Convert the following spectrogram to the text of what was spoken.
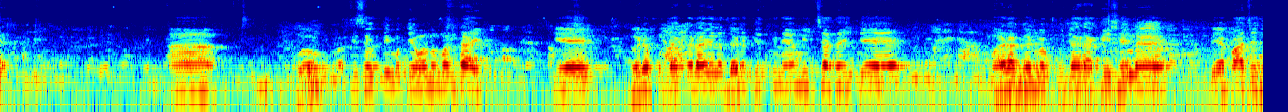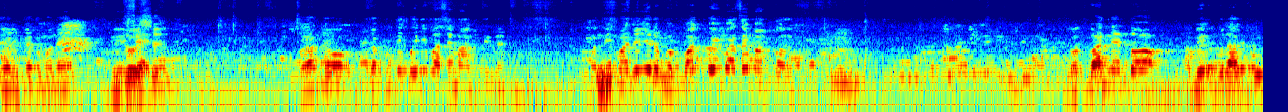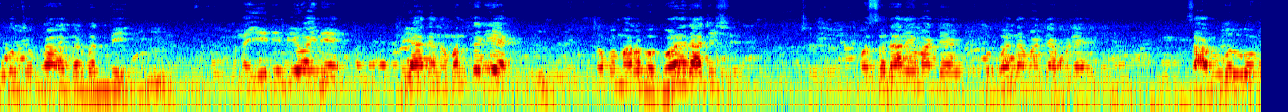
અતિશક્તિમાં કહેવાનું મન થાય કે ઘરે પૂજા કરાવી એટલે દરેક વ્યક્તિને એમ ઈચ્છા થાય કે મારા ઘરમાં પૂજા રાખી છે એટલે બે પાંચ હજાર રૂપિયા તો મને જોઈશે. પરંતુ પ્રકૃતિ કોઈની પાસે માંગતી નથી. મંદિરમાં જઈએ તો ભગવાન કોઈ પાસે માંગતો નથી. ભગવાનને તો અબીર ગુલાબ ફૂલકો ચોખા અગરબત્તી અને એ ડીબી હોય ને બે હાથે નમન કરીએ તો પણ મારો ભગવાન રાજી છે. પણ સદાને માટે ભગવાનના માટે આપણે સારું બોલવું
